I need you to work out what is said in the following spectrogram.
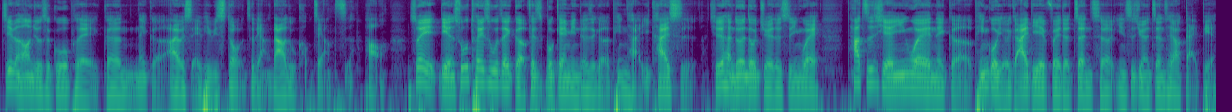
基本上就是 Google Play 跟那个 iOS App Store 这两大入口这样子。好，所以脸书推出这个 Facebook Gaming 的这个平台，一开始其实很多人都觉得是因为它之前因为那个苹果有一个 IDFA 的政策，隐私权的政策要改变，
